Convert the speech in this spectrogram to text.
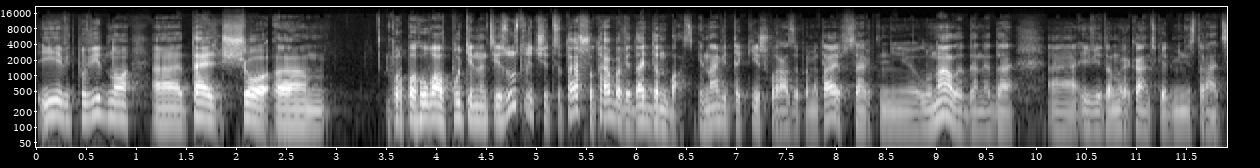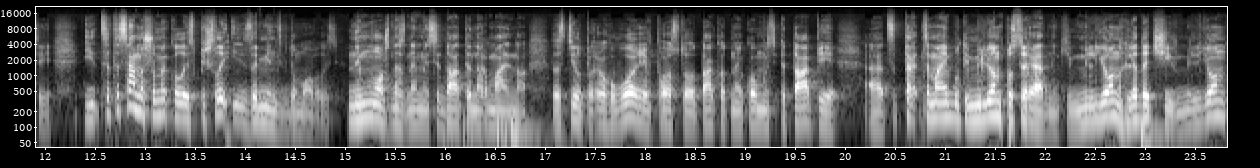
І відповідно е, те, що ем, пропагував Путін на цій зустрічі, це те, що треба віддати Донбас. І навіть такі ж фрази, пам'ятаєш, в серпні лунали, де не де е, і від американської адміністрації. І це те саме, що ми колись пішли і за Мінськ домовились. Не можна з ними сідати нормально за стіл переговорів, просто так, от на якомусь етапі. Е, Це це має бути мільйон посередників, мільйон глядачів, мільйон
